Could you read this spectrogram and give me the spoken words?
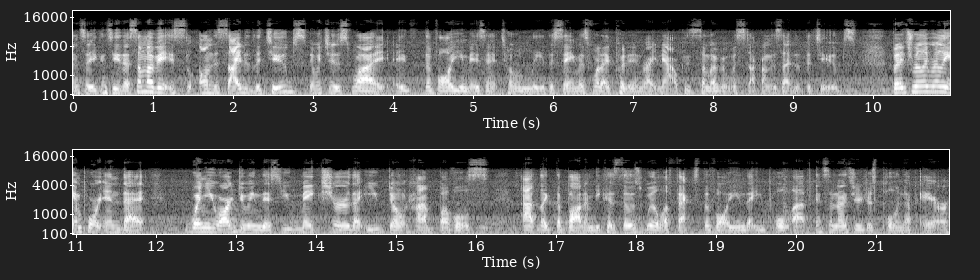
And so you can see that some of it is on the side of the tubes, which is why it, the volume isn't totally the same as what I put in right now, because some of it was stuck on the side of the tubes. But it's really, really important that when you are doing this, you make sure that you don't have bubbles at like the bottom because those will affect the volume that you pull up and sometimes you're just pulling up air.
